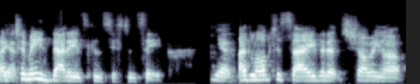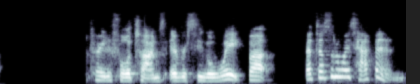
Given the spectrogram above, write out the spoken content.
Like Yeah. to me, that is consistency. Yeah. I'd love to say that it's showing up three to four times every single week, but that doesn't always happen.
